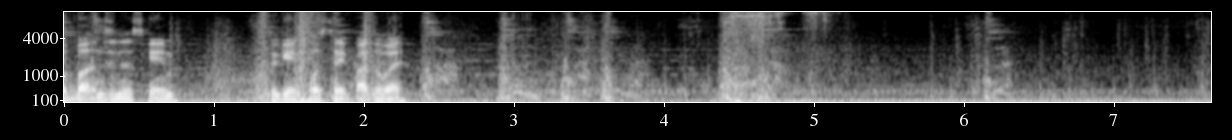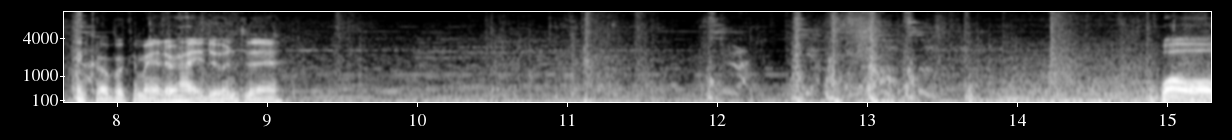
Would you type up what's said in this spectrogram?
buttons in this game. The game plus eight, by the way. Hey, Cobra Commander, how you doing today? Whoa.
